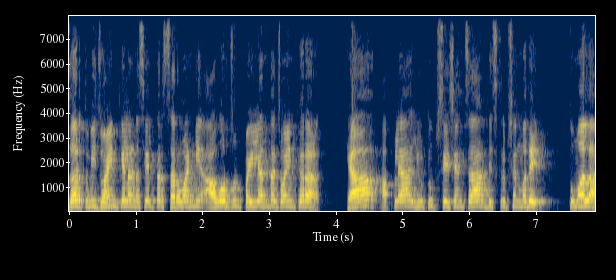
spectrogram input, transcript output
जर तुम्ही जॉईन केला नसेल तर सर्वांनी आवर्जून पहिल्यांदा जॉईन करा. ह्या आपल्या युट्यूब सेशनच्या डिस्क्रिप्शनमध्ये तुम्हाला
